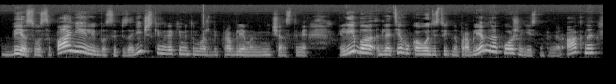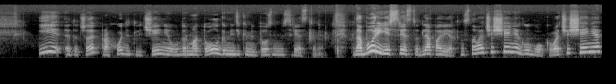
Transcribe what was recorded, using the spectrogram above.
без высыпаний, либо с эпизодическими какими-то, может быть, проблемами нечастыми, либо для тех, у кого действительно проблемная кожа, есть, например, акне, и этот человек проходит лечение у дерматолога медикаментозными средствами. В наборе есть средства для поверхностного очищения, глубокого очищения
